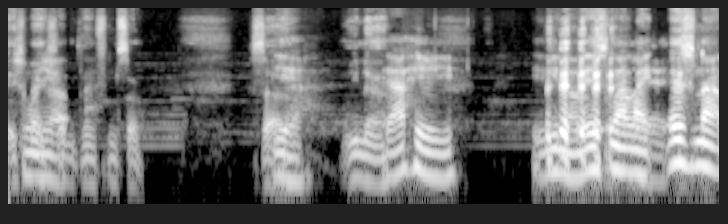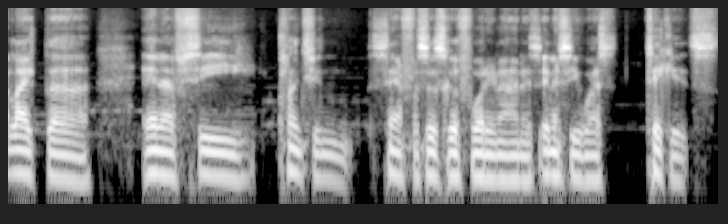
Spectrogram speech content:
expect something from some. So Yeah. you know, Yeah, I hear you. You know, it's not like it's not like the NFC clinching San Francisco 49ers NFC West tickets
